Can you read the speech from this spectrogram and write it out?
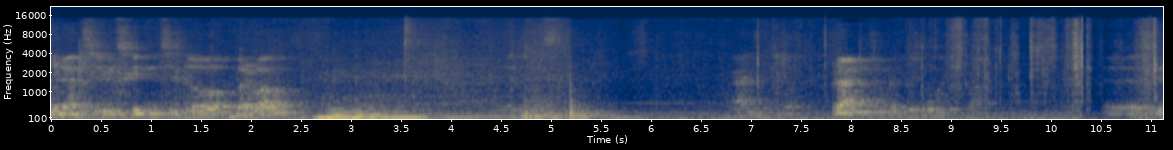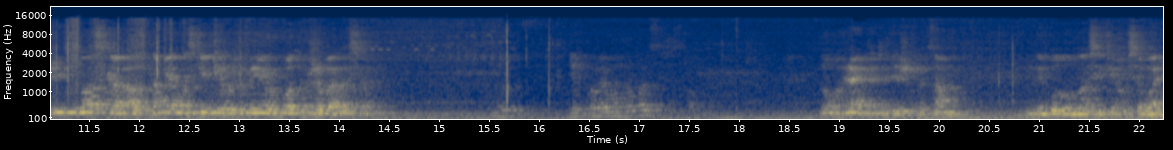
ділянці від східниці до перевалу? Реально зробити. Е, Скажіть, будь ласка, але там, я наскільки розумію, роботи вже велися. Ділковий вам робився? Ну, гляньте тоді, щоб там не було у нас якихось аварій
